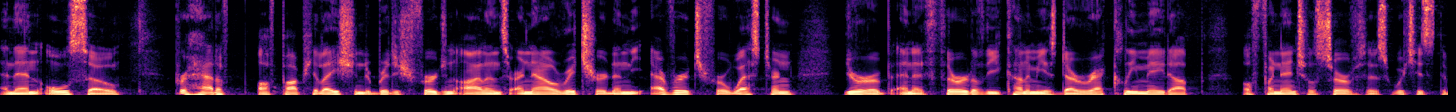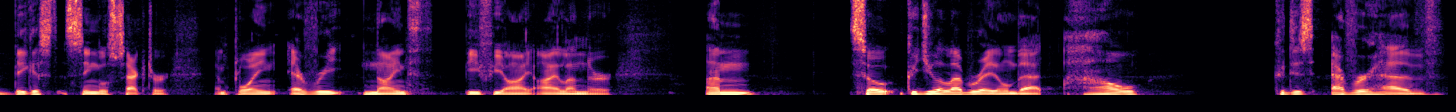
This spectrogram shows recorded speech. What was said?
And then also, per head of, of, population, the British Virgin Islands are now richer than the average for Western Europe, and a third of the economy is directly made up of financial services, which is the biggest single sector, employing every ninth BVI islander. Um, so, could you elaborate on that? How could this ever have?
